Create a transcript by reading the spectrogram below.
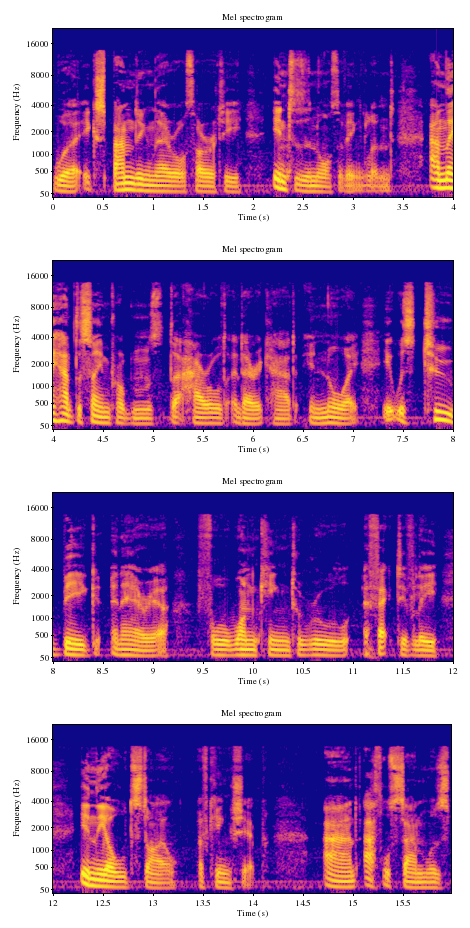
were expanding their authority into the north of England, and they had the same problems that Harold and Eric had in Norway. It was too big an area for one king to rule effectively in the old style of kingship, and Athelstan was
